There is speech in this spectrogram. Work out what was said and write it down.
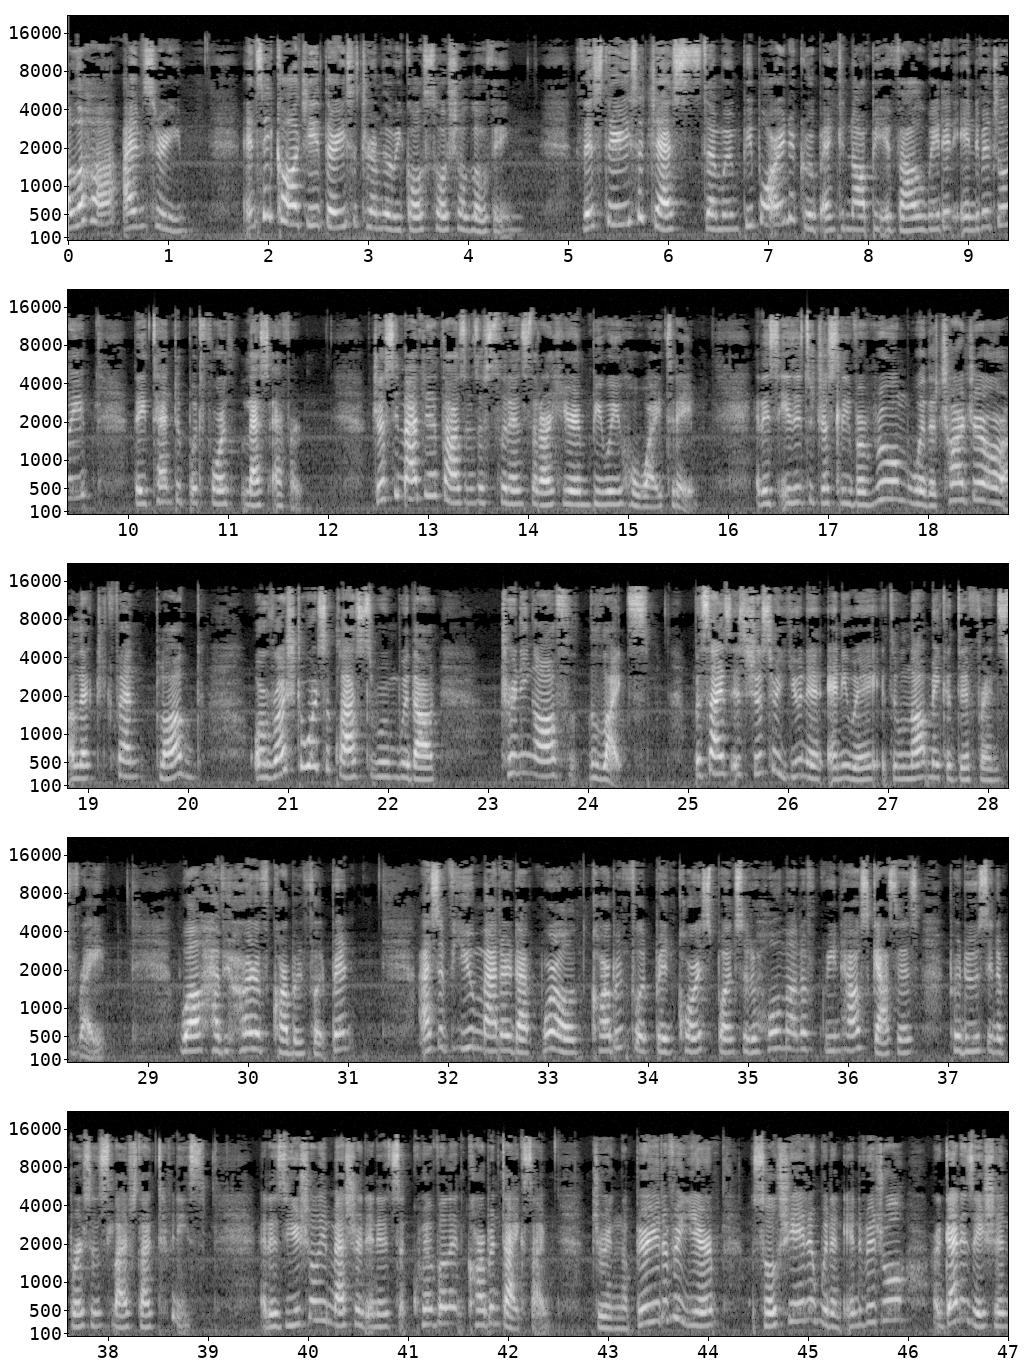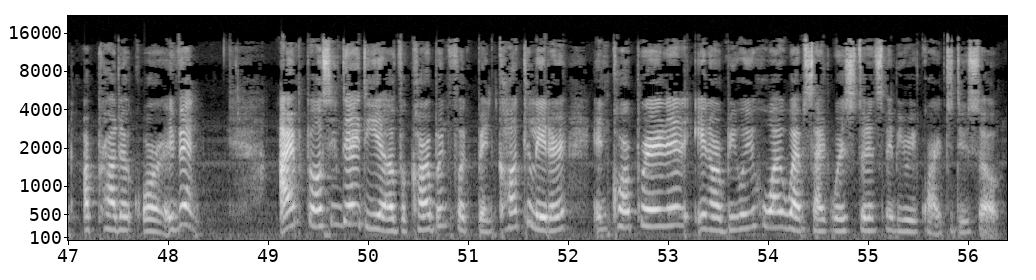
Aloha, I'm Sri. In psychology, there is a term that we call social loafing. This theory suggests that when people are in a group and cannot be evaluated individually, they tend to put forth less effort. Just imagine the thousands of students that are here in BYU, Hawaii today. It is easy to just leave a room with a charger or electric fan plugged, or rush towards a classroom without turning off the lights. Besides, it's just a unit anyway, it will not make a difference, right? Well, have you heard of carbon footprint? As a youmatter.world, carbon footprint corresponds to the whole amount of greenhouse gases produced in a person's lifestyle activities. It is usually measured in its equivalent carbon dioxide during a period of a year associated with an individual, organization, a product, or event. I'm proposing the idea of a carbon footprint calculator incorporated in our BYU Hawaii website where students may be required to do so.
